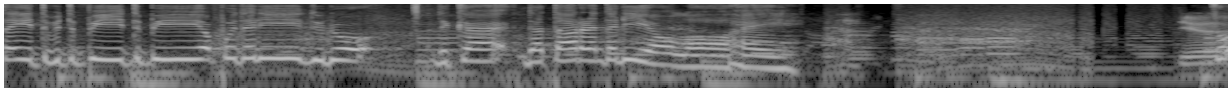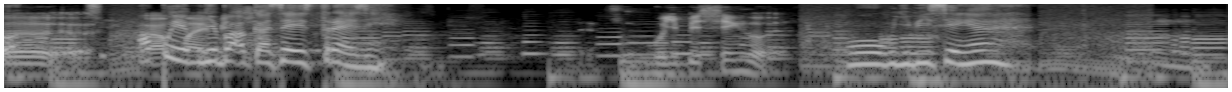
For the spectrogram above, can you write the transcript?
saya tepi-tepi tepi apa tadi duduk dekat dataran tadi ya Allah hai. Dia So, apa yang menyebabkan saya stres ni? bising. Bunyi bising kot. Oh bunyi bising eh. Hmm.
